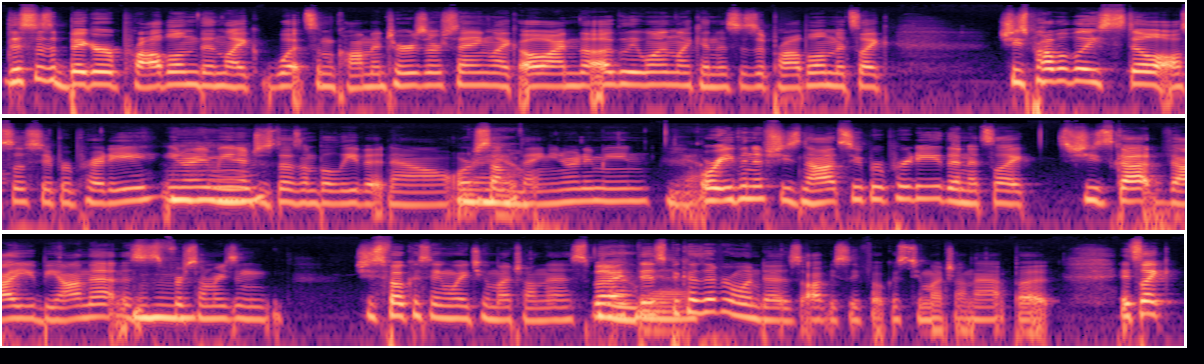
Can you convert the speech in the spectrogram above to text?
this is a bigger problem than like what some commenters are saying. Like, oh, I'm the ugly one, like, and this is a problem. It's like she's probably still also super pretty. You know what I mean? And mm-hmm. just doesn't believe it now or something. You know what I mean? Yeah. Or even if she's not super pretty, then it's like she's got value beyond that. And this is for mm-hmm. some reason she's focusing way too much on this. But Yeah. it's Yeah. because everyone does obviously focus too much on that. But it's like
